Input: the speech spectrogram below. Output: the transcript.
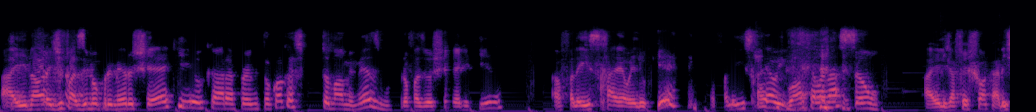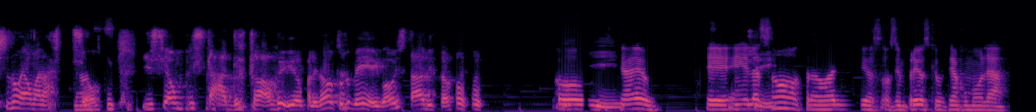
Aí na hora de fazer meu primeiro cheque, o cara perguntou qual que é o seu nome mesmo? Pra eu fazer o cheque aqui, né? Aí eu falei Israel. Ele o quê? Eu falei Israel, igual aquela nação. Aí ele já fechou a cara. Isso não é uma nação, isso é um estado tal. E eu falei, não, tudo bem, é igual o estado, então. Ô, E- Israel, eh, em relação aos trabalhos, aos empregos que você arrumou lá,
